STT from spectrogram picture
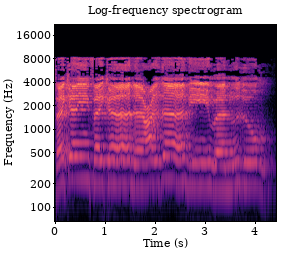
فكيف كان عذابي ونذر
